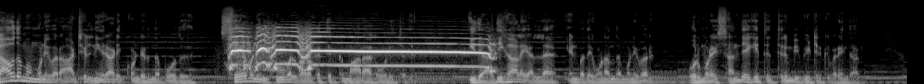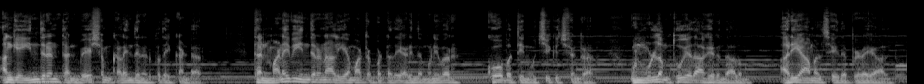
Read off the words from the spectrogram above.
கௌதம முனிவர் ஆற்றில் நீராடிக் கொண்டிருந்த போது சேவலின் கூவல் வழக்கத்திற்கு மாறாக ஒழித்தது இது அதிகாலை அல்ல என்பதை உணர்ந்த முனிவர் ஒருமுறை சந்தேகித்து திரும்பி வீட்டிற்கு விரைந்தார். அங்கே இந்திரன் தன் வேஷம் கலைந்து நிற்பதைக் கண்டார். தன் மனைவி இந்திரனால் ஏமாற்றப்பட்டதை அறிந்த முனிவர் கோபத்தின் உச்சிக்கு சென்றார். உன் உள்ளம் தூயதாக இருந்தாலும் அறியாமல் செய்த பிழையால்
